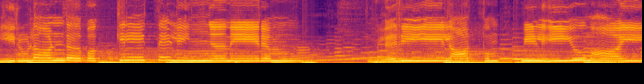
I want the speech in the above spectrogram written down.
ഇരുളാണ്ട പക്കിൽ തെളിഞ്ഞ നേരം. പുലരിയിലാർപ്പും വിളിയുമായി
